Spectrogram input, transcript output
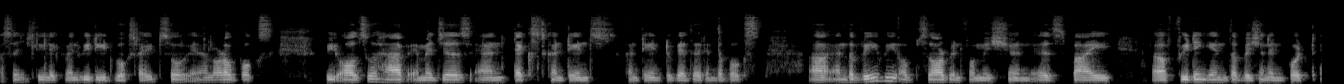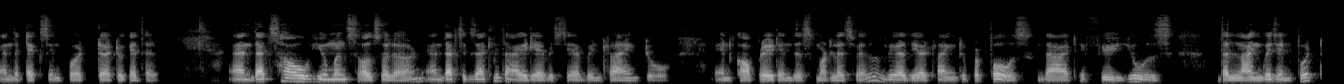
essentially like when we read books, right? So in a lot of books, we also have images and text contains contained together in the books. Uh, and the way we absorb information is by uh, feeding in the vision input and the text input uh, together. And that's how humans also learn. And that's exactly the idea which they have been trying to incorporate in this model as well, where they are trying to propose that if you use the language input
